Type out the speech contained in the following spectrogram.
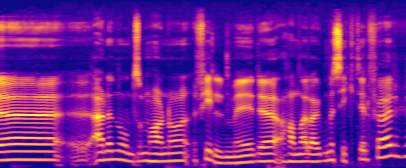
Eh, er det noen som har noen filmer han har lagd musikk til før?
